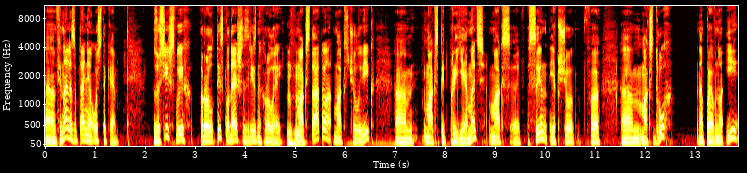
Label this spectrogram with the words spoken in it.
е, фінальне запитання ось таке. З усіх своїх рол ти складаєшся з різних ролей: е Макс тато, Макс чоловік, е, Макс підприємець, Макс е, син, якщо в е, Макс друг, напевно, і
